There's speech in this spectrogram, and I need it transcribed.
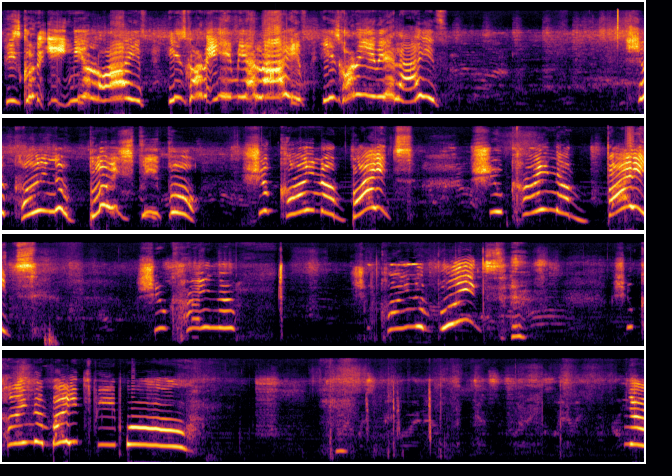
He's gonna eat me alive! He's gonna eat me alive! He's gonna eat me alive! She kinda bites people! She kinda bites! She kinda bites! She kinda... Shekinah bites! She kinda bites people! No!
